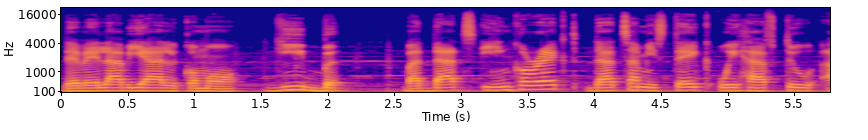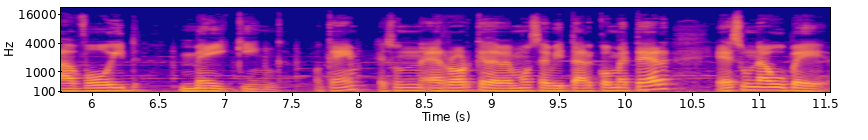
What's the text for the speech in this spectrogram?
de B labial como give, but that's incorrect, that's a mistake we have to avoid making. ¿Ok? Es un error que debemos evitar cometer. Es una V.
